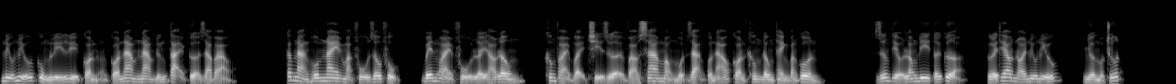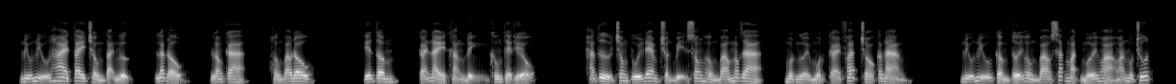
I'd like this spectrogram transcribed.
nữu nữu cùng lý lì còn có nam nam đứng tại cửa ra vào. Các nàng hôm nay mặc phù dâu phục, bên ngoài phủ lấy áo lông, không phải vậy chỉ dựa vào xa mỏng một dạng quần áo còn không đông thành bằng côn. Dương tiểu long đi tới cửa, cười theo nói nữu nữu, nhường một chút. Nữu nữu hai tay chồng tại ngực, lắc đầu, long ca, hồng bao đâu? Yên tâm cái này khẳng định không thể thiếu. Hắn từ trong túi đem chuẩn bị xong hồng bao móc ra, một người một cái phát cho các nàng. Nữu nữu cầm tới hồng bao sắc mặt mới hòa hoãn một chút,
